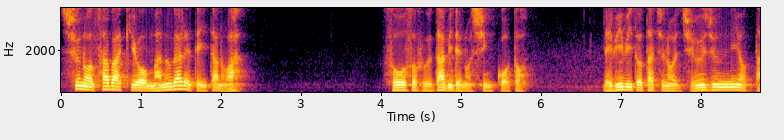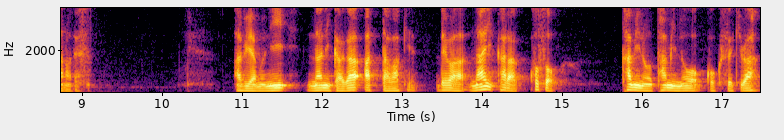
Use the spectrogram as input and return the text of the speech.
主の裁きを免れていたのは曽祖父ダビデの信仰とレビ人たちの従順によったのです。アビアムに何かがあったわけではないからこそ神の民の国籍は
